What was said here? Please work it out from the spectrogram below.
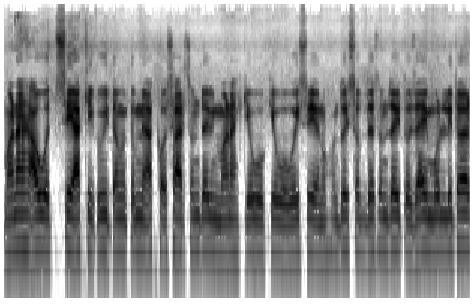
માણસ આવો જ છે, આખી કવિતા હું તમને આખો સાર સમજાવીને માણસ કેવો કેવો હોય છે, એનો હંધોય શબ્દ સમજાવી તો જય મુરલીધર.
